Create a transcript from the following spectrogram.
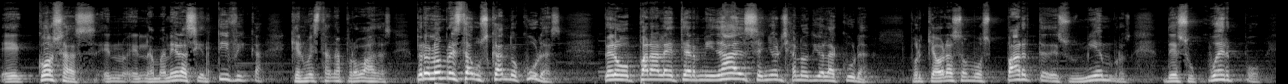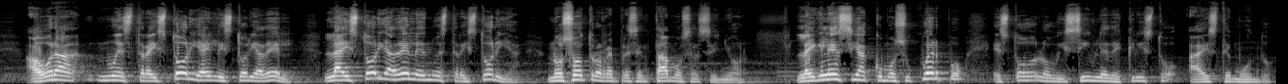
eh, cosas en, en la manera científica que no están aprobadas. Pero el hombre está buscando curas. Pero para la eternidad el Señor ya nos dio la cura, porque ahora somos parte de sus miembros, de su cuerpo. Ahora nuestra historia es la historia de Él. La historia de Él es nuestra historia. Nosotros representamos al Señor. La iglesia como su cuerpo es todo lo visible de Cristo a este mundo.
